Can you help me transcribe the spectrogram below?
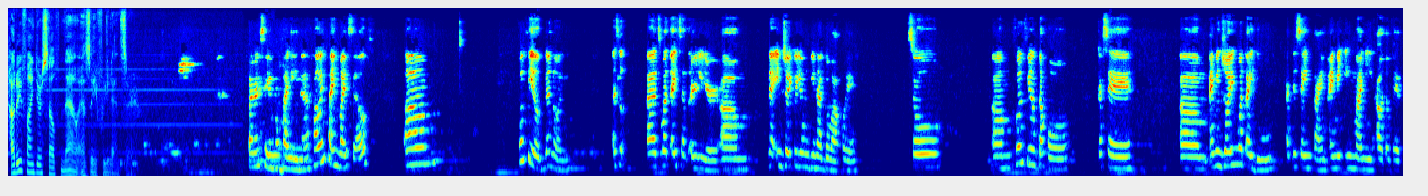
How do you find yourself now as a freelancer? Parang sa'yo nung kanina. How I find myself? Um, fulfilled, ganun. As, as what I said earlier, um, na-enjoy ko yung ginagawa ko eh. So, um, fulfilled ako kasi um, I'm enjoying what I do. At the same time, I'm making money out of it.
